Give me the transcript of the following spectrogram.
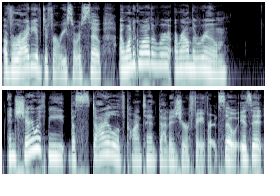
a variety of different resources. So, I want to go out the, ro- around the room and share with me the style of content that is your favorite. So, is it,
